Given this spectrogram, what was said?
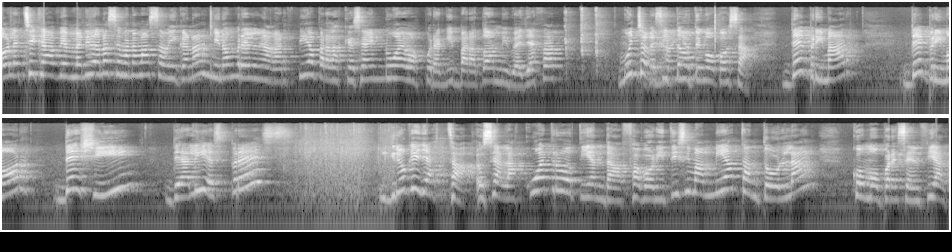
Hola chicas, bienvenidas una semana más a mi canal, mi nombre es Elena García, para las que seáis nuevas por aquí, para todas mis bellezas, muchos besitos, yo tengo cosas de Primar, de Primor, de Shein, de AliExpress. Y creo que ya está, o sea, las cuatro tiendas favoritísimas mías, tanto online como presencial,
